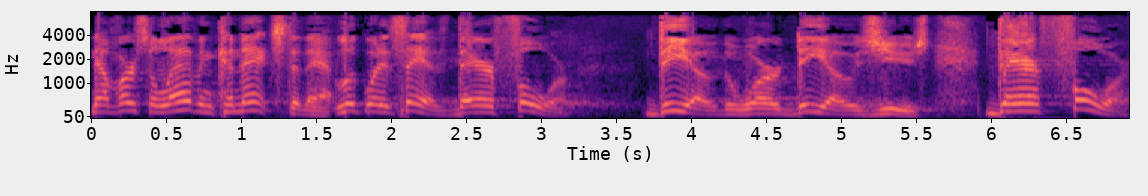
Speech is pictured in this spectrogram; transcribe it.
Now verse 11 connects to that. Look what it says. Therefore, Dio, the word Dio is used. Therefore,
